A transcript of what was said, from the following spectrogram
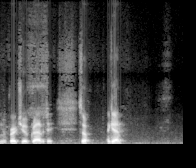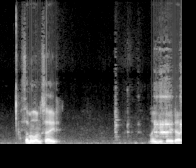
you know virtue of gravity. So again, thumb alongside, line your blade up.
